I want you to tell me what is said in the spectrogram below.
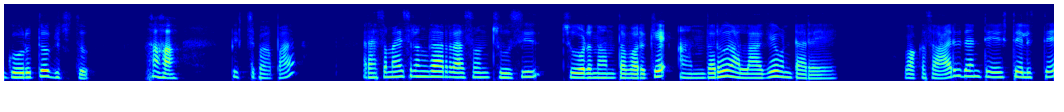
గోరుతో గిచ్చుతూ. హహా పిచ్చి పాప. రసమయ శృంగార రసం చూసి చూడనంత వరకే అందరూ అలాగే ఉంటారే. ఒకసారి దాని టేస్ట్ తెలిస్తే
